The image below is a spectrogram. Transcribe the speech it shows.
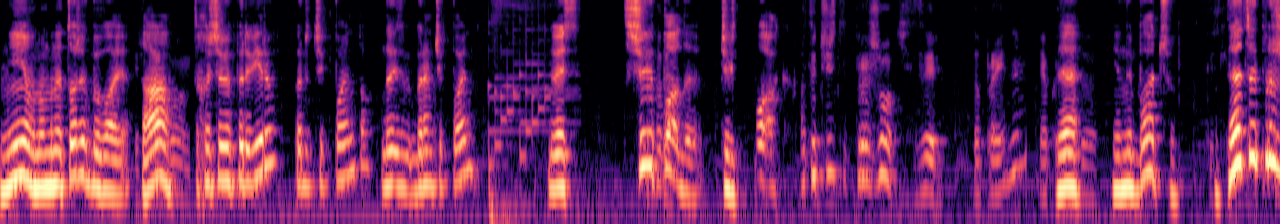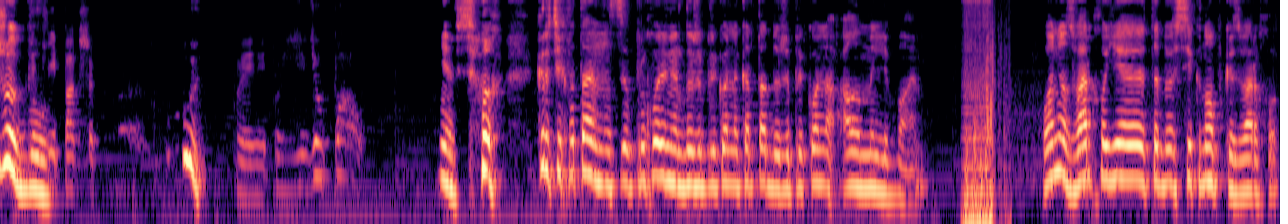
Ні, воно мене теж вбиває. Ти Так. червоний. Ти хочеш, щоб я перевірив перед чекпоінтом? Дивись, беремо чекпоінт. Дивись. Що я Ходи. падаю? Чекпак. А тут чисто прыжок, зирь. Допригнем? Якось Де? сюди. Я не бачу. Ти сліп- Де той прыжок ти був? сліпак, щоб... Уй. Ой, ой, я впав. Ні, все. Коротше, хватаємо на це проходження, дуже прикольна карта, дуже прикольна, але ми ліваємо. Поняв, зверху є тебе всі кнопки зверху.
